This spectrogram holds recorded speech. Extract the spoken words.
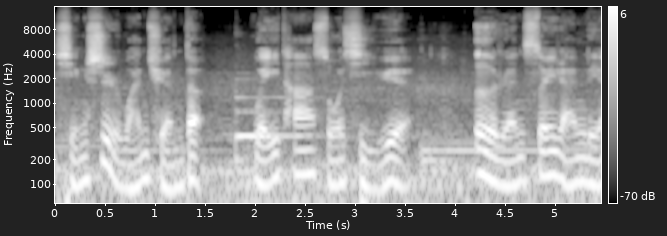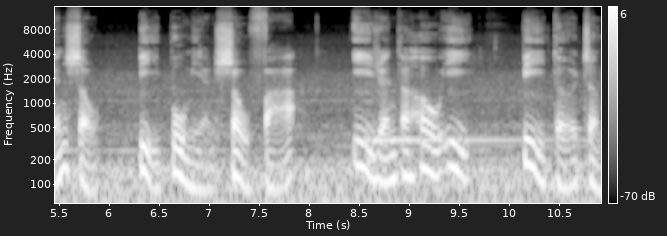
行事完全的。为他所喜悦，恶人虽然联手，必不免受罚；一人的后裔必得拯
